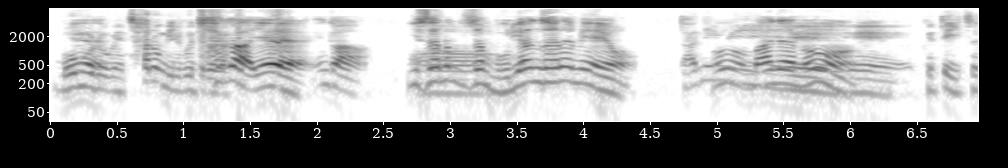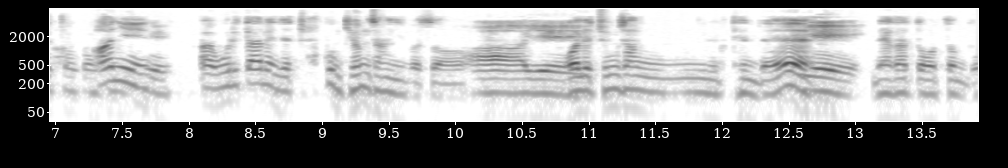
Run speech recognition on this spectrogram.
몸으로 예. 그냥 차로 밀고 들어가. 차가 예, 그러니까 이 사람도 어. 참 무리한 사람이에요. 따님이 어, 맞아요. 예, 예. 그때 있었다고. 아니, 예. 아, 우리 딸은 이제 조금 경상 입어서 아, 예. 원래 중상일 텐데 예. 내가 또 어떤 그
